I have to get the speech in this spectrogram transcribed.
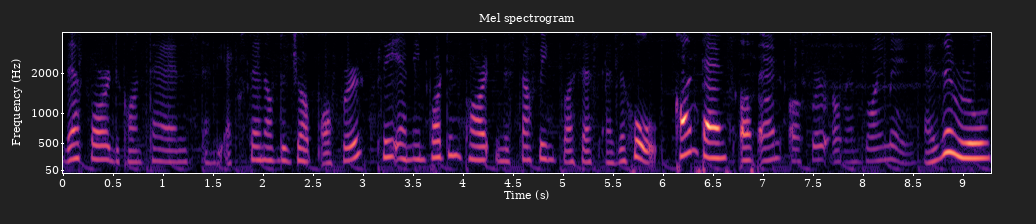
Therefore, the contents and the extent of the job offer play an important part in the staffing process as a whole. Contents of an offer of employment. As a rule,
